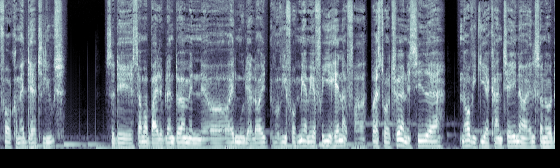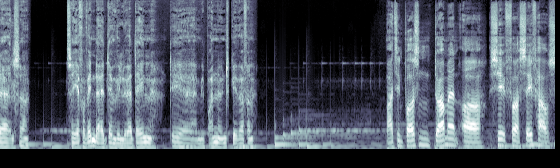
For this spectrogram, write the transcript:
for at komme alt det her til livs. Så det er samarbejde blandt dørmænd og, og alt muligt halvøjt, hvor vi får mere og mere frie hænder fra restauratørernes side af, når vi giver karantæne og alt sådan noget der. Altså. Så jeg forventer, at den vil være dalende. Det er mit brændende ønske i hvert fald. Martin Bossen, dørmand og chef for Safehouse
